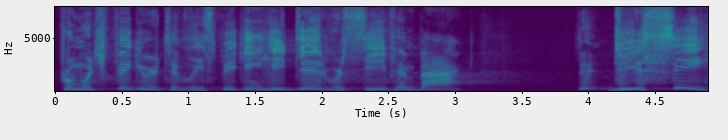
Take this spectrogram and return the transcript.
from which, figuratively speaking, he did receive him back. Do you see?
